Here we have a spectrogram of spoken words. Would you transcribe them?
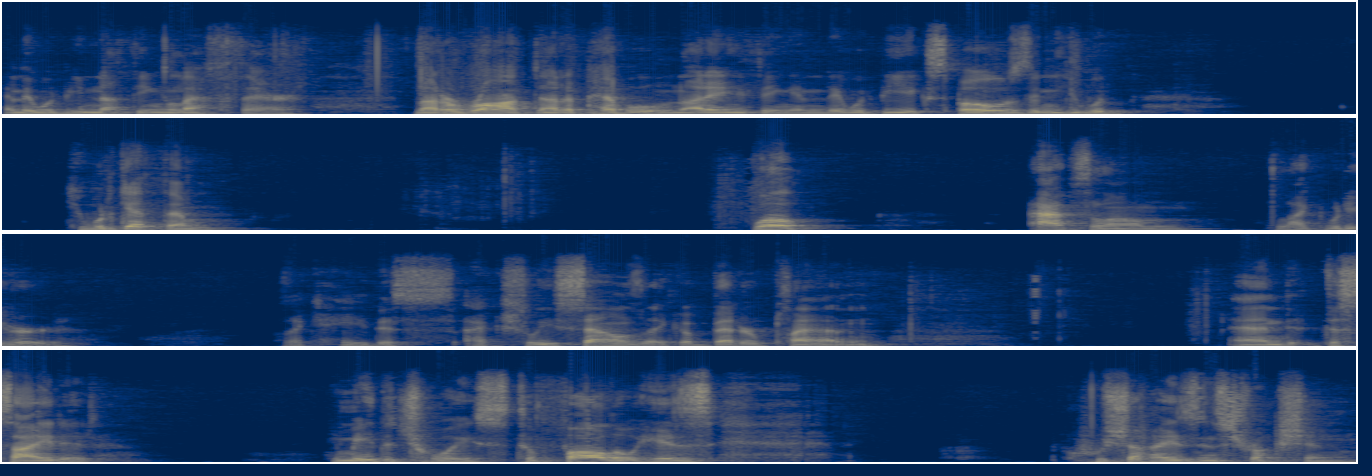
and there would be nothing left there. Not a rock, not a pebble, not anything, and they would be exposed, and he would he would get them. Well, Absalom liked what he heard. Like, hey, this actually sounds like a better plan and decided, he made the choice to follow his Hushai's instruction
